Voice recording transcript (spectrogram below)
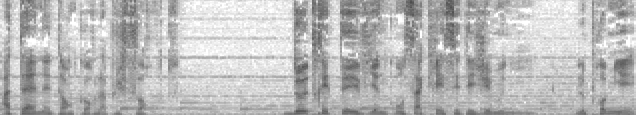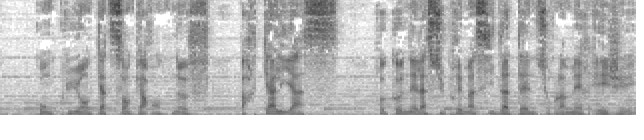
Athènes est encore la plus forte. Deux traités viennent consacrer cette hégémonie. Le premier, conclu en 449 par Callias, reconnaît la suprématie d'Athènes sur la mer Égée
